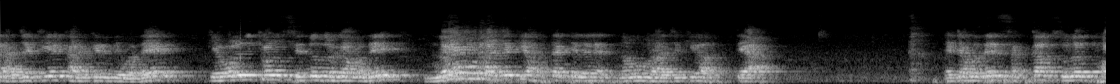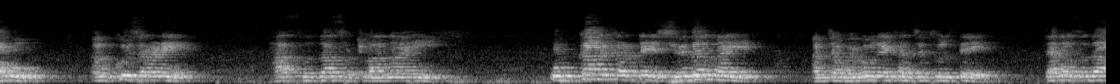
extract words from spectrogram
राजकीय कारकिर्दीमध्ये केवळ केवळ सिंधुदुर्गामध्ये नऊ राजकीय हत्या केलेल्या आहेत. नऊ राजकीय हत्या. त्याच्यामध्ये सक्का चुलत भाऊ अंकुश राणे हा सुद्धा सुटला नाही. उपकार करते श्रीधर नाही आमच्या वैभव नायकांचे चुलते त्यानं सुद्धा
